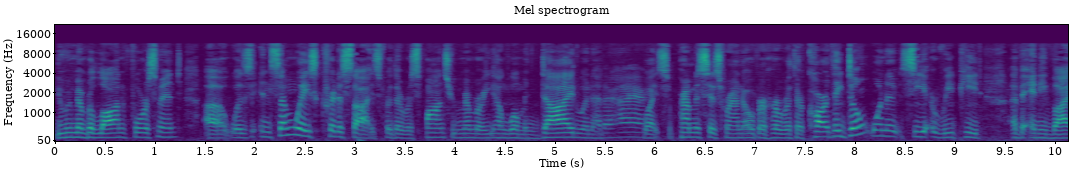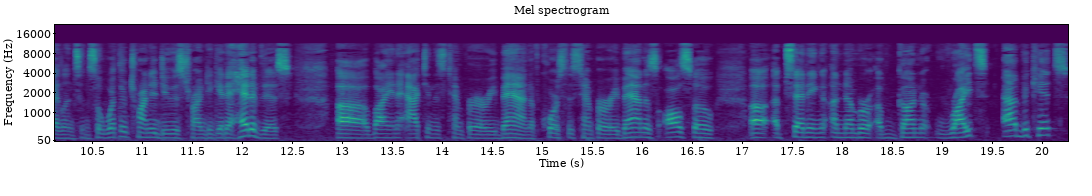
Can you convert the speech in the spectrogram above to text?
You remember law enforcement uh, was in some ways criticized for their response. You remember a young woman died when a white supremacist ran over her with her car. They don't want to see a repeat of any violence, and so what they're trying to do is trying to get ahead of this uh, by enacting this temporary ban. Of course, this temporary ban is also uh, upsetting a number of gun rights advocates.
